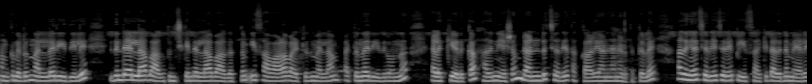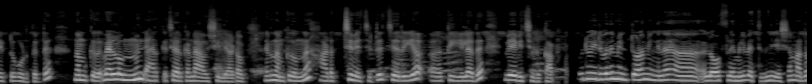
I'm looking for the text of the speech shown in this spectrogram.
നമുക്ക് എന്നിട്ട് നല്ല രീതിയിൽ ഇതിന്റെ എല്ലാ ഭാഗത്തും ചിക്കന്റെ എല്ലാ ഭാഗത്തും ഈ സവാള വഴറ്റതുമെല്ലാം പറ്റുന്ന രീതിയിലൊന്ന് ഇളക്കിയെടുക്കാം. അതിനുശേഷം രണ്ട് ചെറിയ തക്കാളിയാണ് ഞാൻ എടുത്തിട്ടുള്ളത് അതിങ്ങനെ ചെറിയ ചെറിയ പീസാക്കിയിട്ട് അതിന്റെ മേലെ ഇട്ട് കൊടുത്തിട്ട് നമുക്ക് വെള്ളമൊന്നും ചേർക്കേണ്ട ആവശ്യമില്ല കേട്ടോ. എന്നിട്ട് നമുക്കിതൊന്ന് അടച്ച് വെച്ചിട്ട് ചെറിയ തീയിലത് വേവിച്ചെടുക്കാം. ഒരു ഇരുപത് മിനിറ്റോളം ഇങ്ങനെ ലോ ഫ്ലെയിമിൽ വെച്ചതിന് ശേഷം അത്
